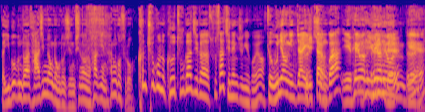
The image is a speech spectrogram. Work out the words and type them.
그러니까 이 부분도 한 40명 정도 지금 신원을 확인한 것으로. 큰 축은 그두 가지가 수사 진행 중이고요. 그 운영인자 그렇죠. 일당과 예, 회원 회원들, 회원들,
